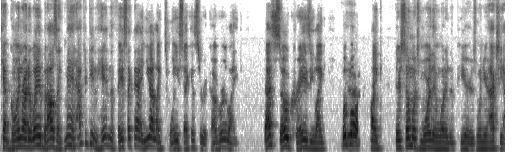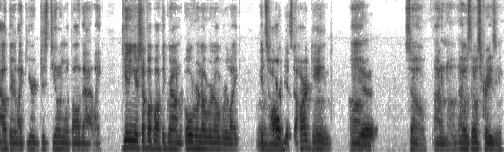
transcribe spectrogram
kept going right away. But I was like, man, after getting hit in the face like that, and you got like 20 seconds to recover, like that's so crazy. Like football, yeah. like there's so much more than what it appears when you're actually out there. Like you're just dealing with all that, like getting yourself up off the ground over and over and over. Like it's mm-hmm. hard. It's a hard game. Um, yeah. So I don't know. That was that was crazy.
